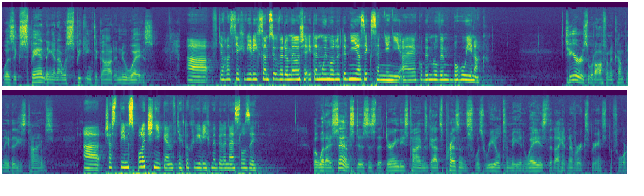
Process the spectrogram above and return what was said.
was expanding and I was speaking to God in new ways. A v těchto těch chvílích jsem si uvědomil, že i ten můj modlitební jazyk se mění a já jakoby mluvím k Bohu jinak. Tears would often accompany these times. A častým společníkem v těchto chvílích mi byly mé slzy. But what I sensed is, is that during these times, God's presence was real to me in ways that I had never experienced before.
